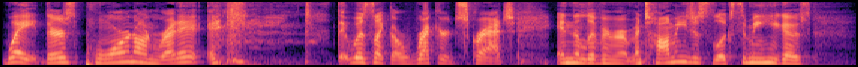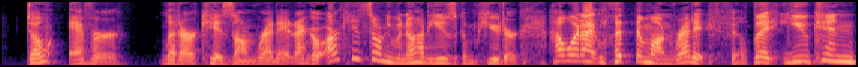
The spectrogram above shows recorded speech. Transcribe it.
"Wait, there's porn on Reddit?" And it was like a record scratch in the living room and Tommy just looks at me, he goes, "Don't ever let our kids on Reddit." And I go, "Our kids don't even know how to use a computer. How would I let them on Reddit?" But you can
